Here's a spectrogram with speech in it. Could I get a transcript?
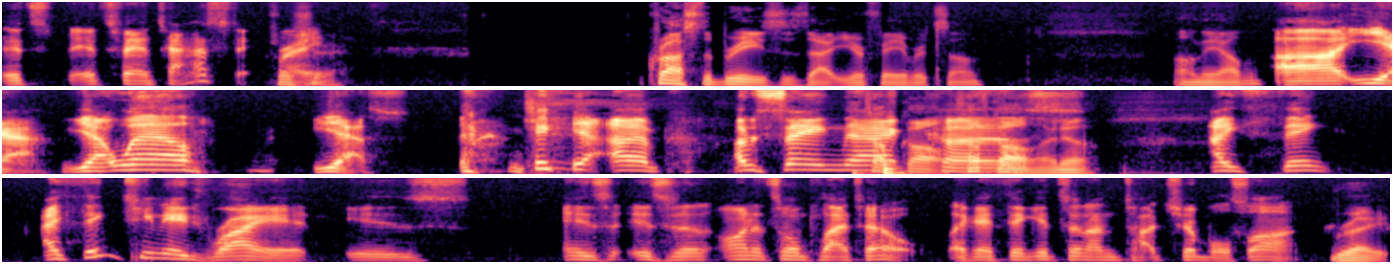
It's it's fantastic, For right? sure. Cross the Breeze is that your favorite song on the album? Uh yeah, yeah. Well, yes. yeah, I'm I'm saying that Tough call. Tough call. I know. I think I think Teenage Riot is is is a, on its own plateau. Like I think it's an untouchable song, Right.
